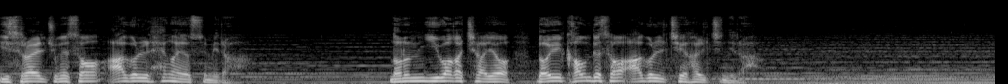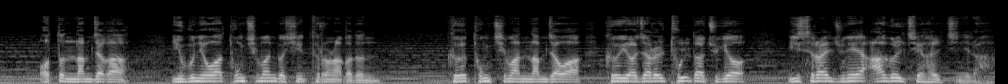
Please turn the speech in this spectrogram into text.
이스라엘 중에서 악을 행하였습니다. 너는 이와 같이 하여 너희 가운데서 악을 제할지니라. 어떤 남자가 유부녀와 동침한 것이 드러나거든 그 동침한 남자와 그 여자를 둘 다 죽여 이스라엘 중에 악을 제할지니라.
